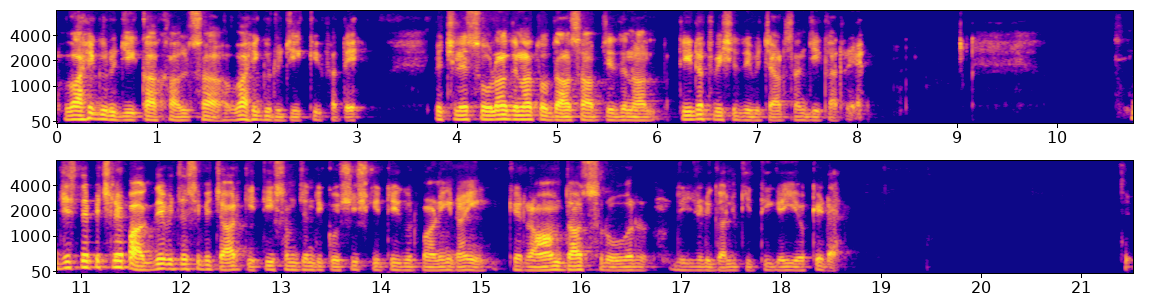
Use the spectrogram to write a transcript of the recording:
ਵਾਹਿਗੁਰੂ ਜੀ ਕਾ ਖਾਲਸਾ, ਵਾਹਿਗੁਰੂ ਜੀ ਕੀ ਫਤਿਹ। ਪਿਛਲੇ 16 ਦਿਨਾਂ ਤੋਂ ਦਾਸ ਸਾਹਿਬ ਜੀ ਦੇ ਨਾਲ ਤੀਰਥ ਵਿਸ਼ੇ ਦੀ ਵਿਚਾਰ ਸਾਂਝੀ ਕਰ ਰਿਹਾ ਜਿਸ ਦੇ ਪਿਛਲੇ ਭਾਗ ਦੇ ਵਿੱਚ ਅਸੀਂ ਵਿਚਾਰ ਕੀਤੀ, ਸਮਝਣ ਦੀ ਕੋਸ਼ਿਸ਼ ਕੀਤੀ ਗੁਰਬਾਣੀ ਰਾਹੀਂ ਕਿ ਰਾਮਦਾਸ ਸਰੋਵਰ ਦੀ ਜਿਹੜੀ ਗੱਲ ਕੀਤੀ ਗਈ ਹੈ, ਉਹ ਕਿਹੜਾ ਹੈ? ਤੇ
